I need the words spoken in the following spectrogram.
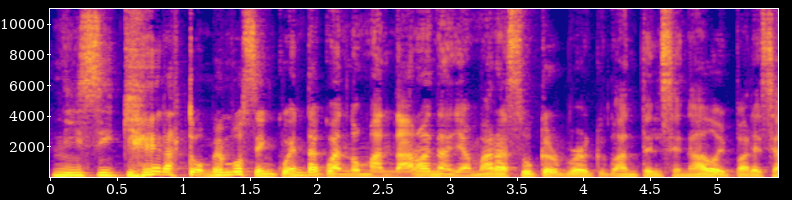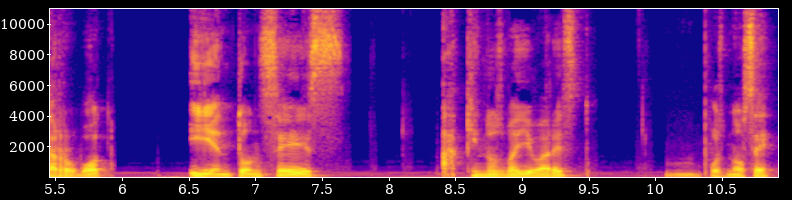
Ni siquiera tomemos en cuenta cuando mandaron a llamar a Zuckerberg ante el Senado y parecía robot. Y entonces, ¿a qué nos va a llevar esto? Pues no sé.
